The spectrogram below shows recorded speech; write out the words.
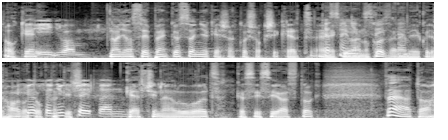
Oké. Okay. Így van. Nagyon szépen köszönjük, és akkor sok sikert köszönjük kívánok hozzá. Reméljük, hogy a hallgatóknak is kercsináló volt. Köszi, sziasztok. Tehát a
